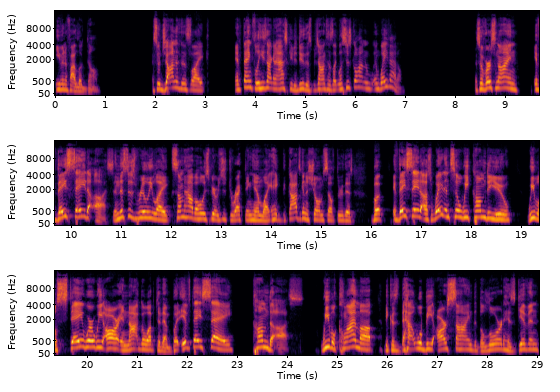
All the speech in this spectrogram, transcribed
even if I looked dumb. And so Jonathan's like, and thankfully, he's not going to ask you to do this, but Jonathan's like, let's just go out and, and wave at him. And so, verse nine, if they say to us, and this is really like somehow the Holy Spirit was just directing him, like, hey, God's going to show himself through this. But if they say to us, wait until we come to you, we will stay where we are and not go up to them. But if they say, come to us, we will climb up because that will be our sign that the Lord has given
